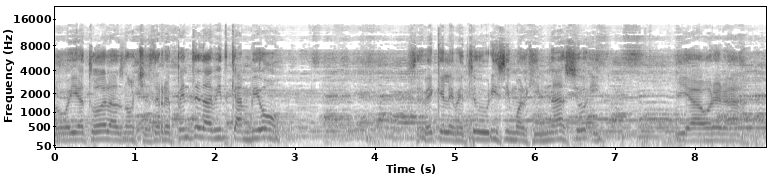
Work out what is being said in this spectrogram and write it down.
Lo veía todas las noches. De repente David cambió. Se ve que le metió durísimo al gimnasio y, y ahora era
